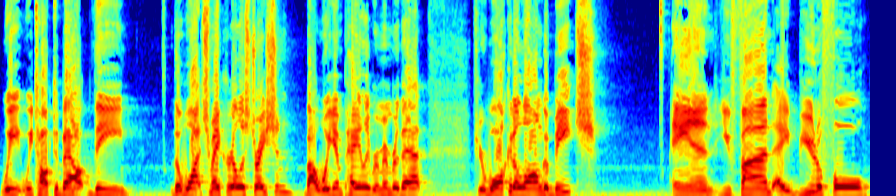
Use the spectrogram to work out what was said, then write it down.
We, we talked about the, the watchmaker illustration by William Paley. Remember that? If you're walking along a beach and you find a beautiful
